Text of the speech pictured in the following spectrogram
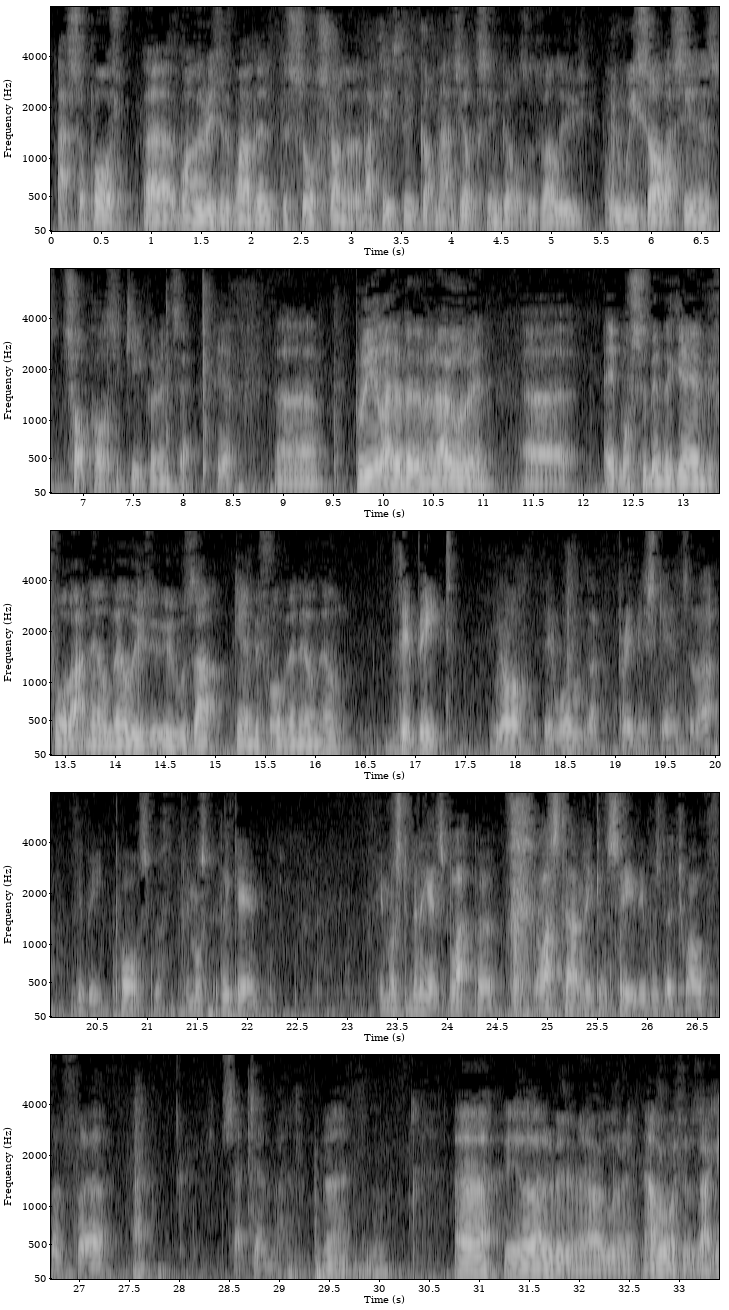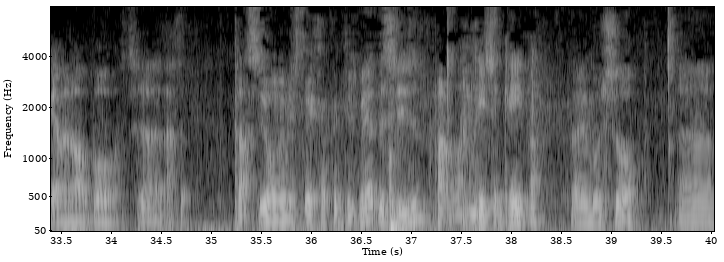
I suppose, uh, one of the reasons why they're, they're so strong at the back is they've got Matt Gilks in goals as well, who, who we saw last season as top quality keeper, isn't it? Yeah. Uh, but he led a bit of an howler in. Uh, it must have been the game before that nil nil. Who, who was that game before the nil nil? They beat, no, they won that previous game to that. They beat Portsmouth. It must be the game. It must have been against Blackburn. the last time they conceded was the 12th of uh, September. Right. Uh, he led a bit of an howler in. I don't know if it was that game or not, but uh, I th- that's the only mistake I think he's made this season, apparently. Decent keeper. Very much so. Uh,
